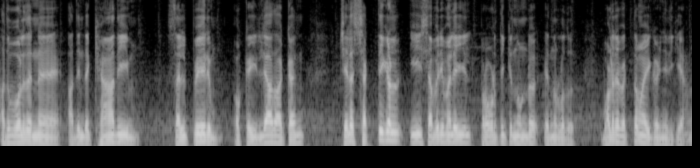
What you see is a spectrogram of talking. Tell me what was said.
അതുപോലെ തന്നെ അതിന്റെ ഖ്യാതിയും സൽപ്പേരും ഒക്കെ ഇല്ലാതാക്കാൻ ചില ശക്തികൾ ഈ ശബരിമലയിൽ പ്രവർത്തിക്കുന്നുണ്ട് എന്നുള്ളത് വളരെ വ്യക്തമായി കഴിഞ്ഞിരിക്കുകയാണ്.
